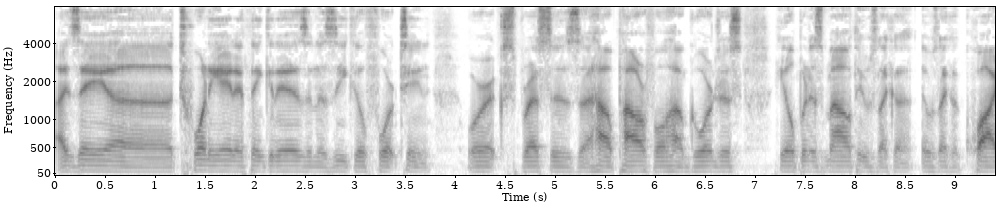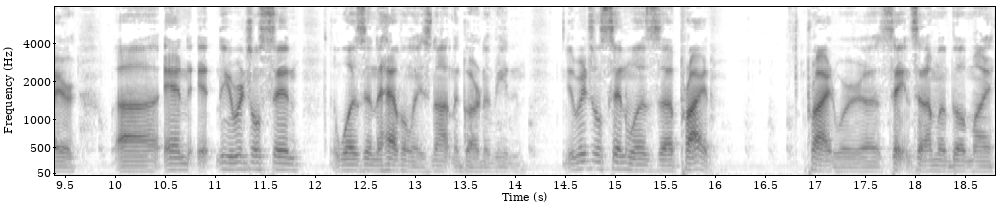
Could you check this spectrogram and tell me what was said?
Isaiah 28, I think it is, and Ezekiel 14 where it expresses uh, how powerful, how gorgeous. He opened his mouth. He was like a it was like a choir. Uh, and it, the original sin was in the heavenlies, not in the Garden of Eden. The original sin was uh, pride. Pride, where uh, Satan said, "I'm going to build my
